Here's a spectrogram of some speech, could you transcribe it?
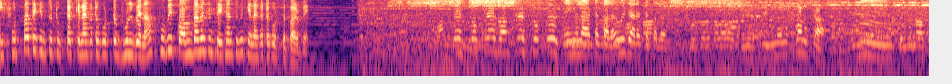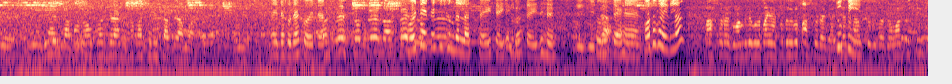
এই ফুটপাতে কিন্তু টুকটাক কেনাকাটা করতে ভুলবে না, খুবই কম দামে কিন্তু এখানে তুমি কেনাকাটা করতে পারবে। এই হলো আরেকটা কালার ওই যে আরেকটা কালার কলকা। এই দেখো দেখো এটা। ওইটাই বেশি সুন্দর লাগছে এইটাই শুরুটাই যে। এই যে এটা? শুরুটাই হ্যাঁ। কত করে এগুলো? পাঁচশো টাকা ওয়ান পিস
